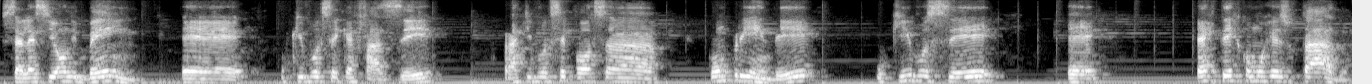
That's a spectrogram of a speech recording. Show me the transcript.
selecione bem é, o que você quer fazer, para que você possa compreender o que você é, quer ter como resultado.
